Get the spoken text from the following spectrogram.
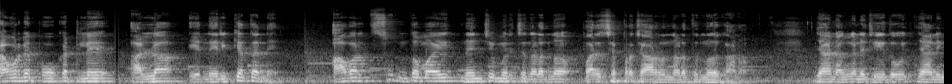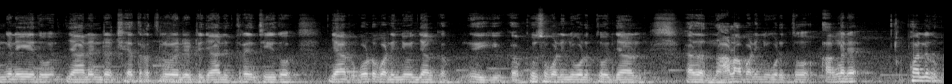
അവരുടെ പോക്കറ്റിലെ അല്ല എന്നിരിക്കെ തന്നെ അവർ സ്വന്തമായി നെഞ്ചുമരിച്ച് നടന്ന് പരസ്യപ്രചാരണം നടത്തുന്നത് കാണാം. ഞാൻ അങ്ങനെ ചെയ്തു ഞാൻ ഇങ്ങനെ ചെയ്തു ഞാൻ എന്റെ ക്ഷേത്രത്തിന് വേണ്ടിയിട്ട് ഞാൻ ഇത്രയും ചെയ്തു ഞാൻ റോഡ് പണിഞ്ഞു ഞാൻ ഈ കക്കൂസ് പണിഞ്ഞു കൊടുത്തു ഞാൻ അത് നാള പണിഞ്ഞു കൊടുത്തു അങ്ങനെ പലതും.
